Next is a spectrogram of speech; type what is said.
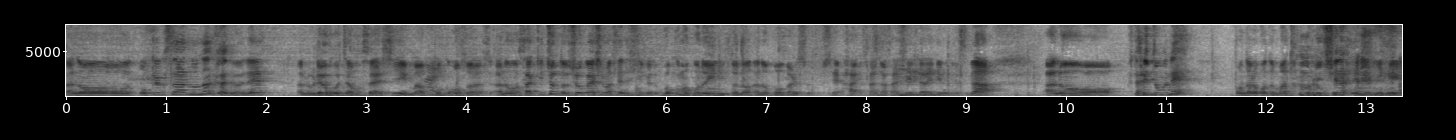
あのーお客さんの中ではねあの涼子ちゃんもそうやし、まあはい。僕もそうなんです。あのさっきちょっと紹介しませんでしたけど僕もこのユニットのあのボーカリストとして、はい、参加させていただいてるんですが、あのー、2人ともねホンダのことまともに知らへんのに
